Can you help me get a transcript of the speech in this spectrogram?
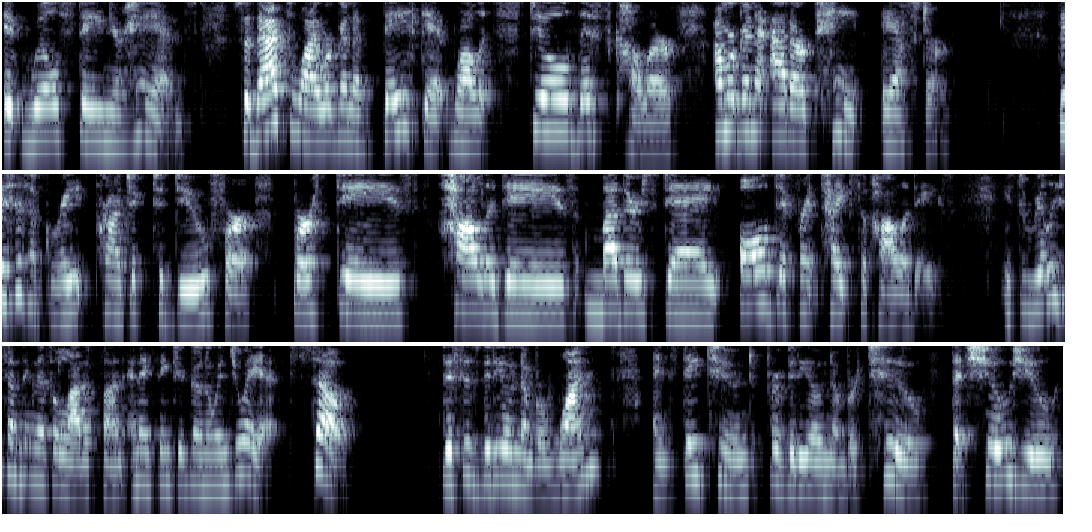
it will stain your hands. So that's why we're going to bake it while it's still this color and we're going to add our paint after. This is a great project to do for birthdays, holidays, Mother's Day, all different types of holidays. It's really something that's a lot of fun and I think you're going to enjoy it. So this is video number one and stay tuned for video number two that shows you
